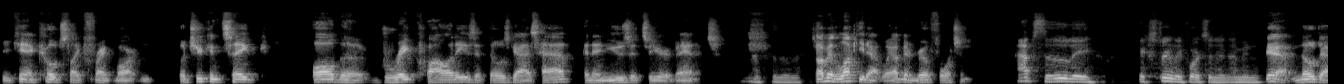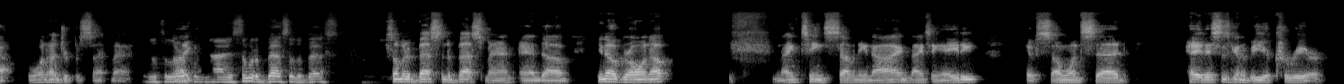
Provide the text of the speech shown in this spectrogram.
You can't coach like Frank Martin. But you can take all the great qualities that those guys have and then use it to your advantage. Absolutely. So I've been lucky that way. I've been real fortunate. Absolutely extremely fortunate. I mean, yeah, no doubt, one hundred percent, man. You know, to learn like, from guys, some of the best of the best. Some of the best and the best, man. And um, you know, growing up, 1979, 1980, if someone said, "Hey, this is going to be your career,"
